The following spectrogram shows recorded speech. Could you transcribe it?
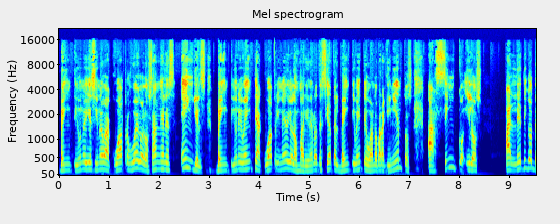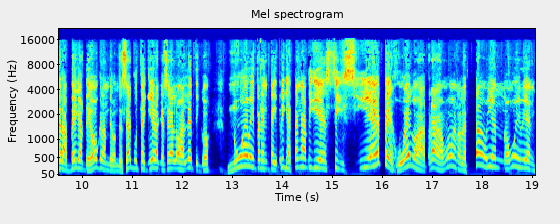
21 y 19 a 4 juegos, Los Ángeles Angels 21 y 20 a 4 y medio, los Marineros de Seattle 20 y 20 jugando para 500 a 5 y los Atléticos de Las Vegas de Oakland, de donde sea que usted quiera que sean los Atléticos, 9 y 33, ya están a 17 juegos atrás. Bueno, lo está viendo muy bien.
